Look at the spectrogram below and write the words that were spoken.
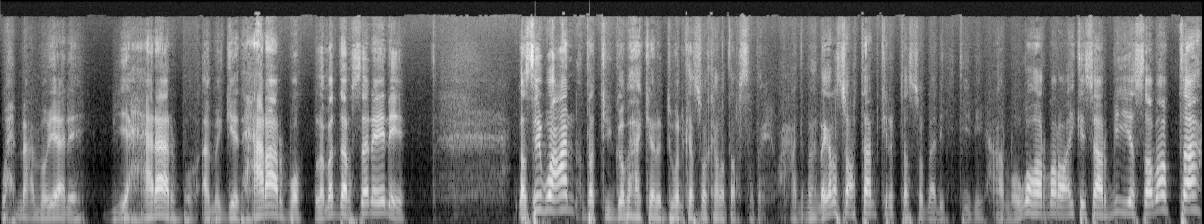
wax mac mooyaane biyo xaraarbo ama geed xaraarbo lama darsanayne nasiib wacan dadkii goobaha kala duwan ka soo kala darsaday. Waxaad nagala socotaan kiribta somaali t v. Waxaanu ugu hormaro b iyo sababta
